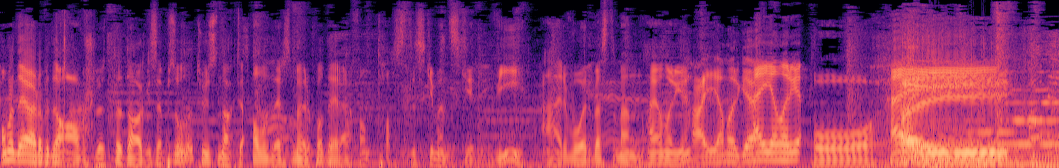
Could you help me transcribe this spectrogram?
Og med det er det på det å avslutte dagens episode. Tusen takk til alle dere som hører på. Dere er fantastiske mennesker. Vi er våre beste menn. Heia Norge. Heia Norge! Heia Norge! Og Hei!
